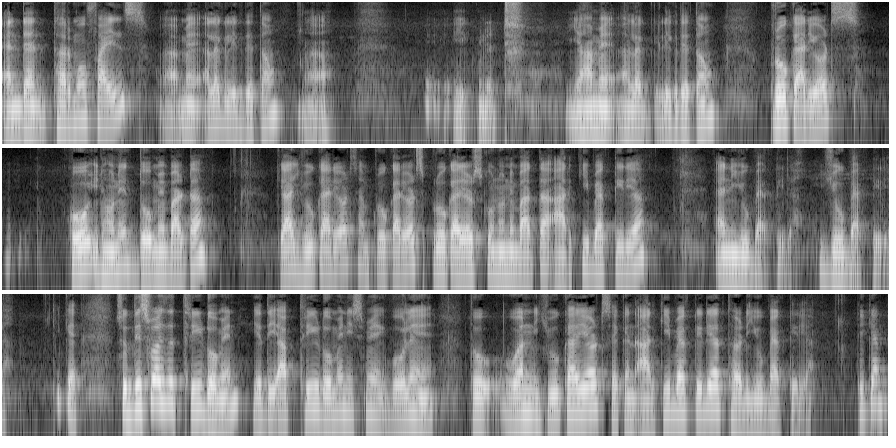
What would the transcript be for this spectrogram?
and then thermophiles मैं अलग लिख देता हूँ uh, एक मिनट यहाँ मैं अलग लिख देता हूँ। प्रोकैरियोट्स को इन्होंने दो में बांटा क्या eukaryotes and prokaryotes prokaryotes prokaryotes को उन्होंने बांटा, आर्की बैक्टीरिया एंड यू बैक्टीरिया यू बैक्टीरिया। ठीक है? So this was the three domain यदि आप थ्री डोमेन इसमें बोलें तो one eukaryote second archaebacteria third eubacteria. ठीक है?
